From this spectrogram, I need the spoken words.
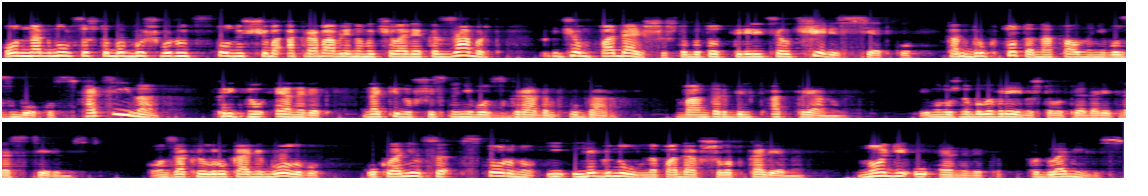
Он нагнулся, чтобы вышвырнуть стонущего окровавленного человека за борт, причем подальше, чтобы тот перелетел через сетку, как вдруг кто-то напал на него сбоку. «Скотина!» — крикнул Эновик, накинувшись на него с градом ударов. Вандербильд отпрянул. Ему нужно было время, чтобы преодолеть растерянность. Он закрыл руками голову, уклонился в сторону и легнул нападавшего в колено. Ноги у Эновика подломились.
